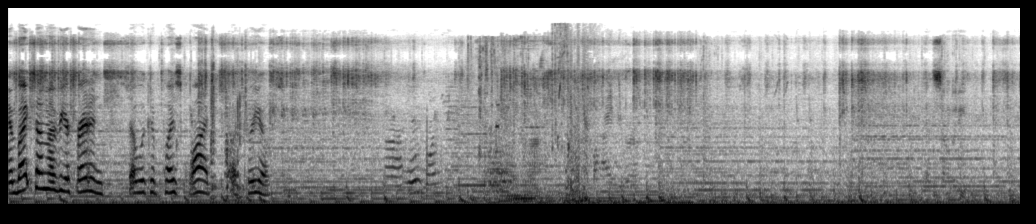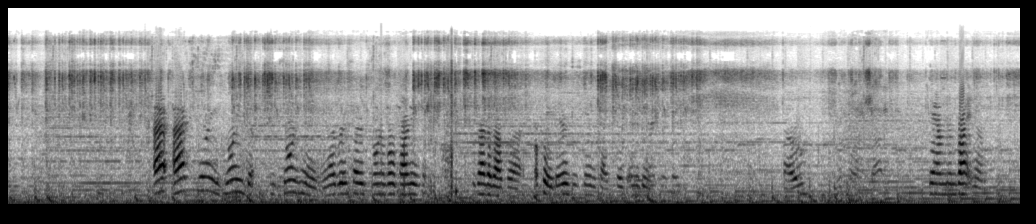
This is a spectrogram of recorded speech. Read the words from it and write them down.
Invite some of your friends so we can play squads or trios. Uh, here's one. Behind you, bro. That's somebody. I I actually joined the, joined him, and everybody started joining both parties. Forgot about that. Okay, there's this game tag. Says in the game. Oh. I'm inviting him.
